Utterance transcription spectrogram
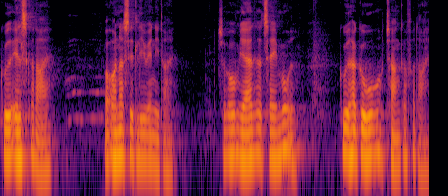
Gud elsker dig og ånder sit liv ind i dig. Så åbn hjertet og tag imod. Gud har gode tanker for dig.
